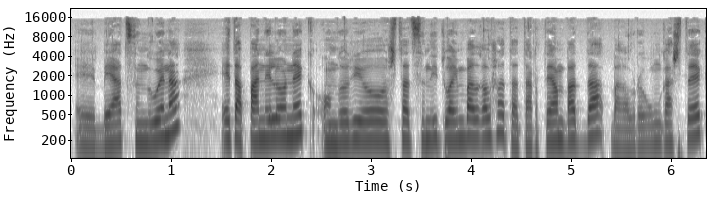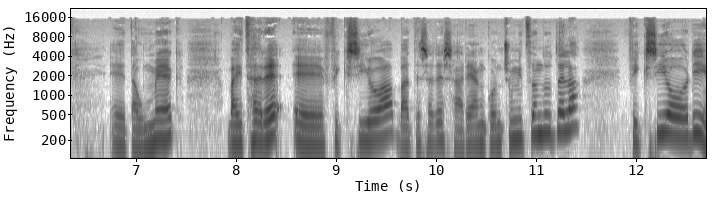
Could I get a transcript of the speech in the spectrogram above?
e, behatzen duena, eta panel honek ondorio ostatzen ditu hainbat gauza, eta tartean bat da, ba, gaur egun gazteek eta umeek, baita ere e, fikzioa batez ere sarean kontsumitzen dutela, fikzio hori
